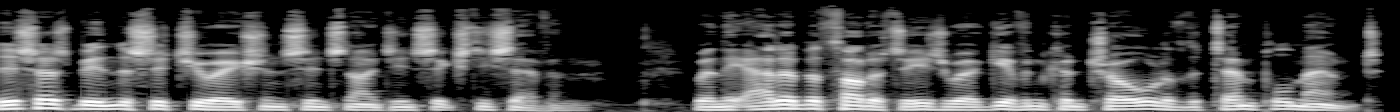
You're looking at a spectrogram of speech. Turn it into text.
This has been the situation since 1967, when the Arab authorities were given control of the Temple Mount.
